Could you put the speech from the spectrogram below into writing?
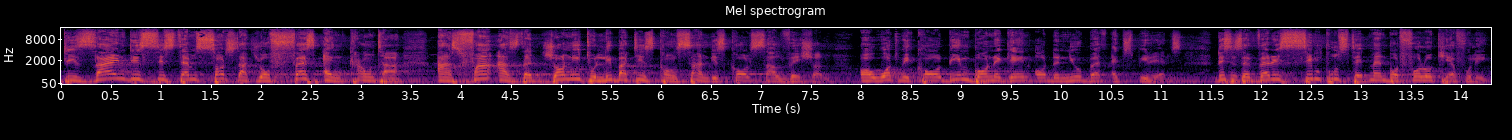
designed this system such that your first encounter, as far as the journey to liberty is concerned, is called salvation, or what we call being born again or the new birth experience. This is a very simple statement, but follow carefully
